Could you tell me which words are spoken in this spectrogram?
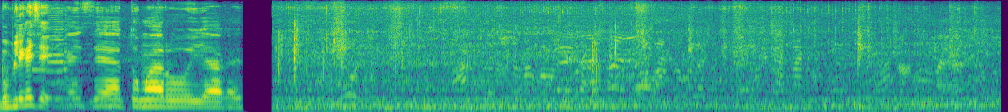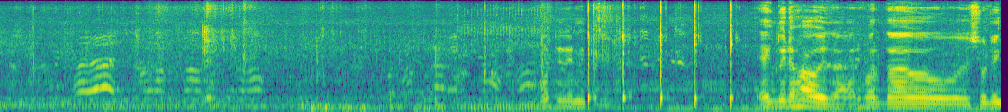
বুবলি খাইছে তোমার ওই ইয়া খাইছে। প্রতিদিনই তো না। এক দুইটা খাওয়া হয়ে যায় এরপর তো শুটিং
